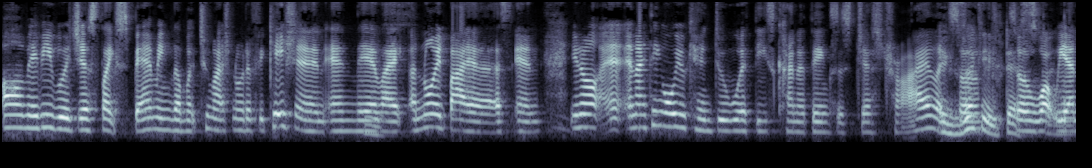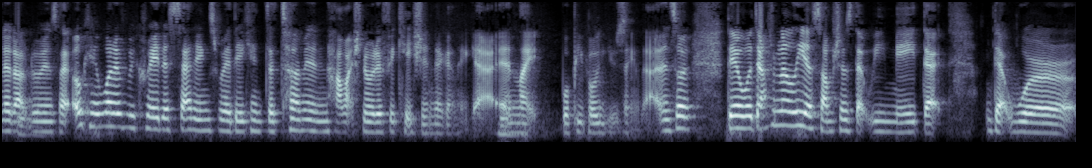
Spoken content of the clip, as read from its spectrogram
oh maybe we're just like spamming them with too much notification and they're like annoyed by us. And you know and, and i think all you can do with these kind of things is just try like Exactly, so, test so what we ended up doing is like okay what if we create created settings where they can determine how much notification they're going to get? And like were people using that and so there were definitely assumptions that we made that that were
